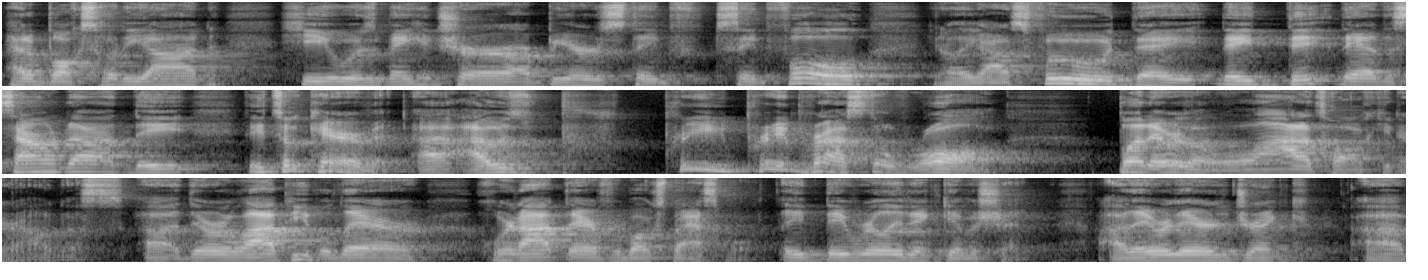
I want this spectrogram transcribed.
had a Bucks hoodie on. He was making sure our beers stayed stayed full. You know, they got us food. They they they, they had the sound on. They they took care of it. I, I was pretty pretty impressed overall. But there was a lot of talking around us. Uh, there were a lot of people there who were not there for Bucks basketball. They, they really didn't give a shit. Uh, they were there to drink. Uh,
